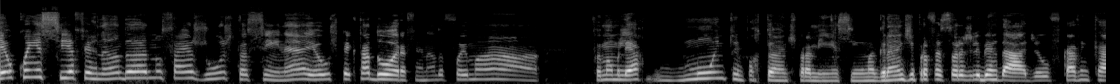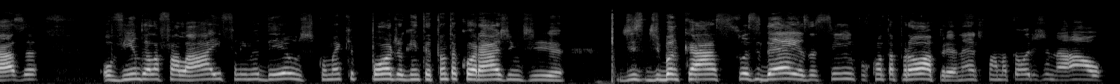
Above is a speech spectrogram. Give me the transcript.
Eu conheci a Fernanda no Saia Justa, assim, né? Eu, espectadora. A Fernanda foi uma foi uma mulher muito importante para mim, assim, uma grande professora de liberdade. Eu ficava em casa ouvindo ela falar e falei, meu Deus, como é que pode alguém ter tanta coragem de, de, de, bancar suas ideias assim por conta própria, né, de forma tão original.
